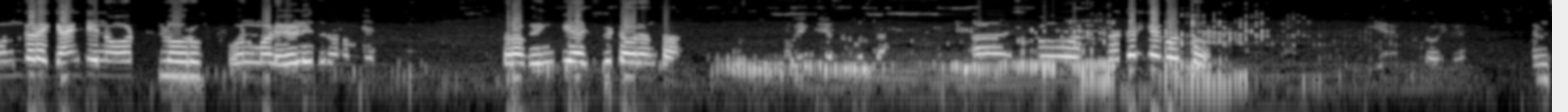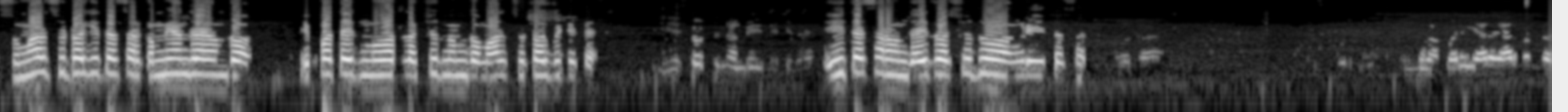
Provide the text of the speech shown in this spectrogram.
ಮುಂದ್ಗಡೆ ಕ್ಯಾಂಟೀನ್ ಹೋಟ್ಲ್ ಅವರು ಫೋನ್ ಮಾಡಿ ಹೇಳಿದ್ರು ನಮ್ಗೆ. ಸರ್ ತರ ಬೆಂಕಿ ಹಚ್ಬಿಟ್ಟವ್ರಂತ ಹೆಸರು ಗೊತ್ತಾ? ಸುಮಾರು ಸುಟ್ಟೋಗಿತ್ತೆ ಸರ್. ಕಮ್ಮಿ ಅಂದ್ರೆ ಒಂದು ಇಪ್ಪತ್ತೈದು ಮೂವತ್ತು ಲಕ್ಷದ ನಮ್ದು ಮಾಲ್ ಸುಟ್ಟೋಗ್ಬಿಟ್ಟಿತ್ತೆ ಇಟ್ಟಿದ್ರೆ ಈತೆ ಸರ್ ಒಂದ್ ಐದು ವರ್ಷದ್ದು ಅಂಗಡಿ ಐತೆ ಸರ್. ನಿಮ್ಗೆ ಬರೀ ಯಾರು ಯಾರು ಬಂದು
